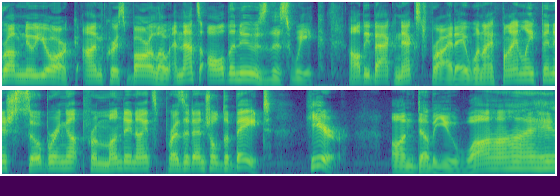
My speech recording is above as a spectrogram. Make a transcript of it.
From New York, I'm Chris Barlow, and that's all the news this week. I'll be back next Friday when I finally finish sobering up from Monday night's presidential debate, here on WYOY.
